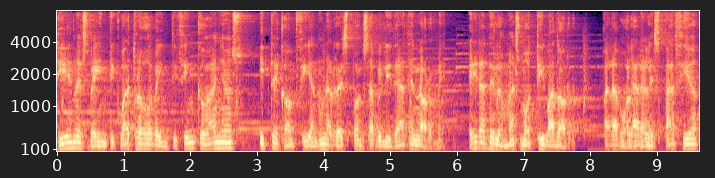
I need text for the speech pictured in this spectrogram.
Tienes 24 o 25 años, y te confían una responsabilidad enorme. Era de lo más motivador. Para volar al espacio,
